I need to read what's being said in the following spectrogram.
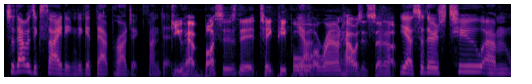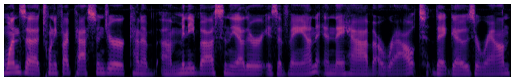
So that was exciting to get that project funded. Do you have buses that take people Yeah. around? How is it set up? Yeah, so there's two. Um, one's a 25 passenger kind of mini bus, and the other is a van, and they have a route that goes around.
